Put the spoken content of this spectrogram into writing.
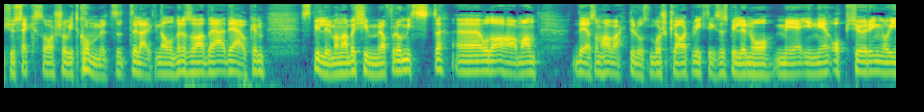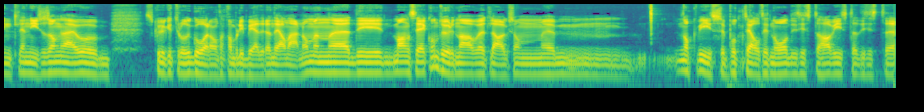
2026 og har så vidt kommet til Lerkendal. Så det er, det er jo ikke en spiller man er bekymra for å miste. Eh, Og da har man det som har vært Rosenborgs klart viktigste spiller nå med inn i en oppkjøring og inn til en ny sesong. Det er jo Skulle ikke tro det går an at han kan bli bedre enn det han er nå, men eh, de, man ser konturene av et lag som eh, nok viser potensialet sitt nå. De siste har vist det de siste,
